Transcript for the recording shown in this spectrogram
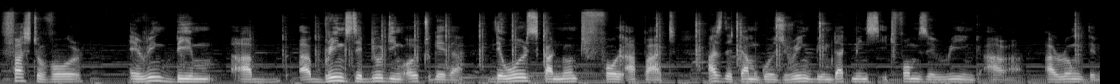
First of all, a ring beam uh, uh, brings the building all together. The walls cannot fall apart. As the term goes, ring beam, that means it forms a ring uh, along the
